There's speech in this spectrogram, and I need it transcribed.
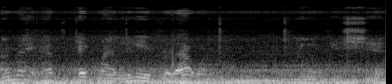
I might have to take my leave for that one. Holy shit.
